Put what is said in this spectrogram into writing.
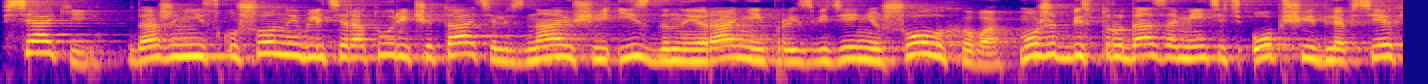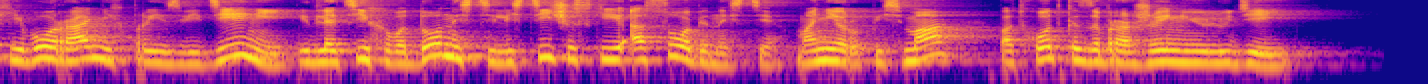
Всякий, даже неискушенный в литературе читатель, знающий изданные ранее произведения Шолохова, может без труда заметить общие для всех его ранних произведений и для Тихого Дона стилистические особенности, манеру письма, подход к изображению людей.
